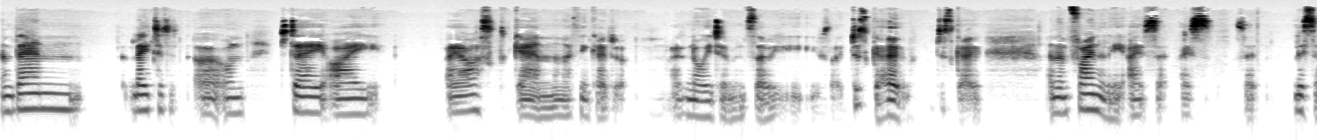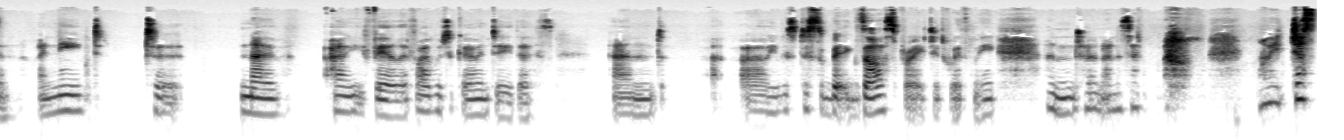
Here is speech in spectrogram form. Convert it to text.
and then later uh, on today, I I asked again, and I think I'd, I'd annoyed him, and so he, he, was like, "Just go, just go." And then finally, I said, "I said, listen, I need to know how you feel if I were to go and do this. And uh he was just a bit exasperated with me and turned around and said, Mommy, just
